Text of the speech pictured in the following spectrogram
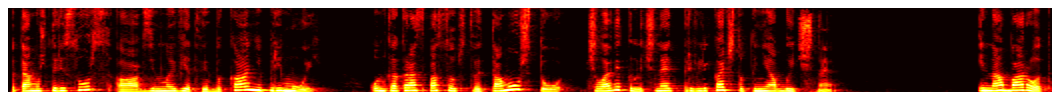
Потому что ресурс а, в земной ветви быка не прямой. Он как раз способствует тому, что человека начинает привлекать что-то необычное. И наоборот,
